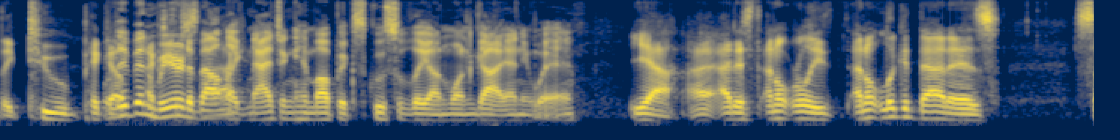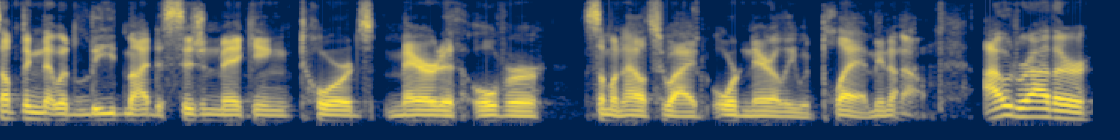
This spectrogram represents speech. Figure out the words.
like two pick Well, they've been weird about slack. like matching him up exclusively on one guy anyway. Yeah, I, I just I don't really I don't look at that as something that would lead my decision making towards Meredith over someone else who I ordinarily would play. I mean, No. I would rather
